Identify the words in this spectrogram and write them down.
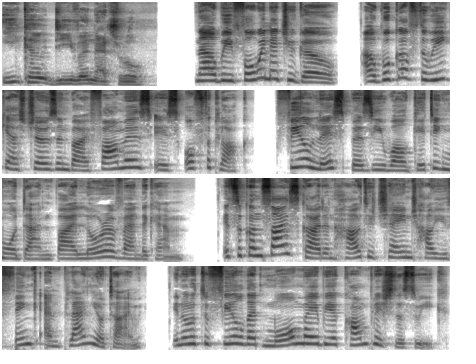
Eco Diva Natural. Now, before we let you go, our book of the week, as chosen by farmers, is Off the Clock Feel Less Busy While Getting More Done by Laura Vanderkam. It's a concise guide on how to change how you think and plan your time in order to feel that more may be accomplished this week.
